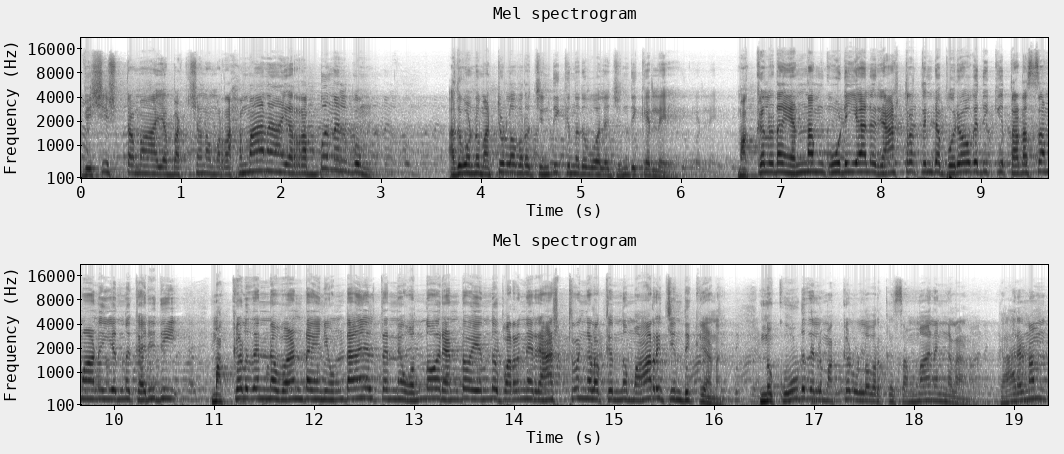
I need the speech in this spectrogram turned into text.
വിശിഷ്ടമായ ഭക്ഷണം റഹ്മാനായ റബ്ബ് നൽകും. അതുകൊണ്ട് മറ്റുള്ളവർ ചിന്തിക്കുന്നത് പോലെ ചിന്തിക്കല്ലേ? മക്കളുടെ എണ്ണം കൂടിയാൽ രാഷ്ട്രത്തിന്റെ പുരോഗതിക്ക് തടസ്സമാണ് എന്ന് കരുതി മക്കൾ തന്നെ വേണ്ട ഇനി ഉണ്ടായാൽ തന്നെ ഒന്നോ രണ്ടോ എന്ന് പറഞ്ഞ രാഷ്ട്രങ്ങളൊക്കെ ഇന്ന് മാറി ചിന്തിക്കുകയാണ്. ഇന്ന് കൂടുതൽ മക്കളുള്ളവർക്ക് സമ്മാനങ്ങളാണ്. കാരണം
